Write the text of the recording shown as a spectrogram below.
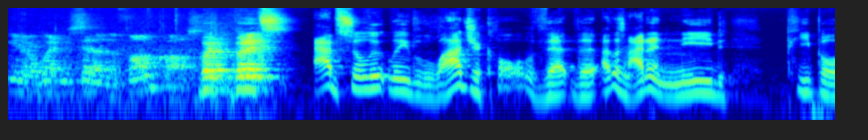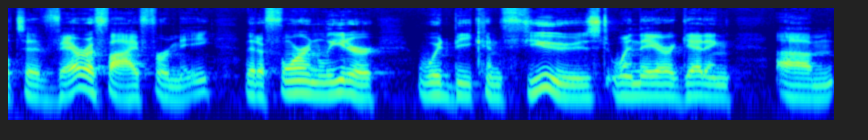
You know, what he said on the phone call. But but it's absolutely logical that the listen. I didn't need people to verify for me that a foreign leader would be confused when they are getting um,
